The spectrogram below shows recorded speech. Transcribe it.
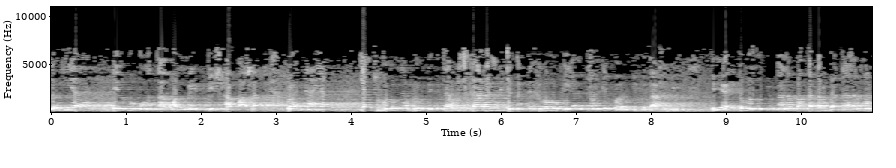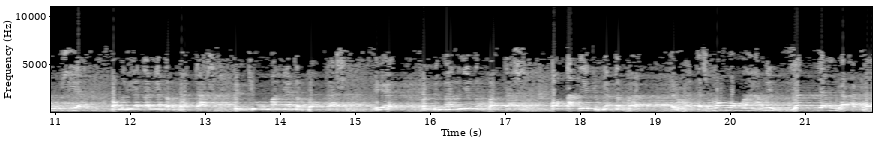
Lihat ilmu pengetahuan medis apa saja banyak yang yang sebelumnya belum diketahui sekarang ini dengan teknologi yang canggih baru diketahui. Iya itu menunjukkan apa keterbatasan manusia, penglihatannya terbatas, penciumannya terbatas, ya pendengarnya terbatas, otaknya juga terbatas, terbatas. Mau memahami zat yang nggak ada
